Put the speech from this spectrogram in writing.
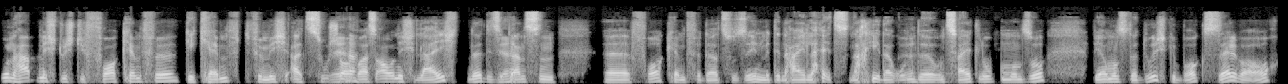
und habe mich durch die Vorkämpfe gekämpft. Für mich als Zuschauer Ja. war es auch nicht leicht, ne, diese Ja. ganzen äh, Vorkämpfe da zu sehen mit den Highlights nach jeder Runde und Zeitlupen und so. Wir haben uns da durchgeboxt, selber auch,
